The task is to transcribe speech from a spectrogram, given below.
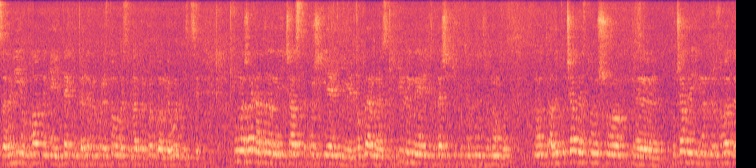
Взагалі обладнання і техніка не використовувалися, наприклад, вам негодність. Ну, на жаль, на даний час також є і проблеми з будівлями, теж, які потребують ремонту. Ну, От, але почали з того, що е, почали інвентаризувати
